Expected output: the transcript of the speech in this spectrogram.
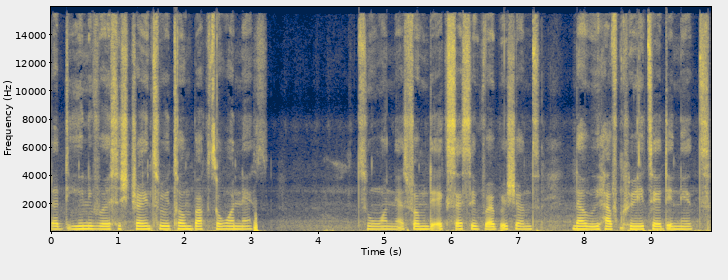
that the universe is trying to return back to oneness to oneness from the excessive vibrations that we have created in it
